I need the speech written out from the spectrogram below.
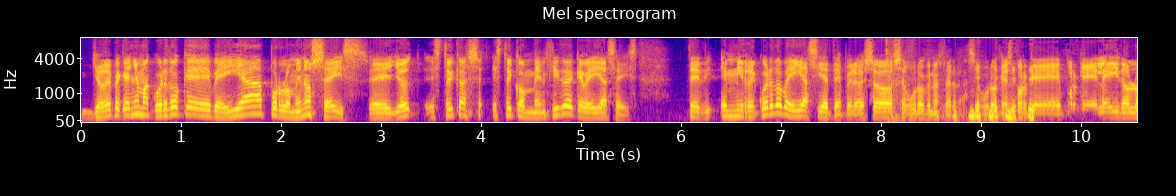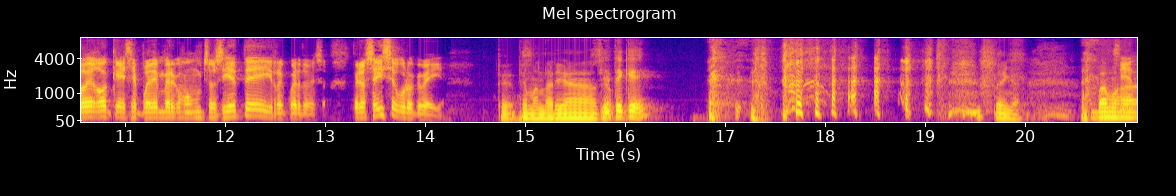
Yo de pequeño me acuerdo que veía por lo menos seis. Eh, yo estoy, estoy convencido de que veía seis. Te en mi recuerdo veía siete, pero eso seguro que no es verdad. Seguro que es porque, porque he leído luego que se pueden ver como mucho siete y recuerdo eso. Pero seis seguro que veía. Te, te mandaría... ¿Siete qué? Venga. Vamos a...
